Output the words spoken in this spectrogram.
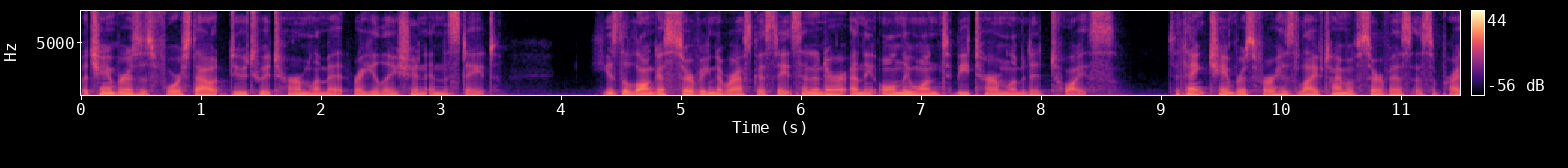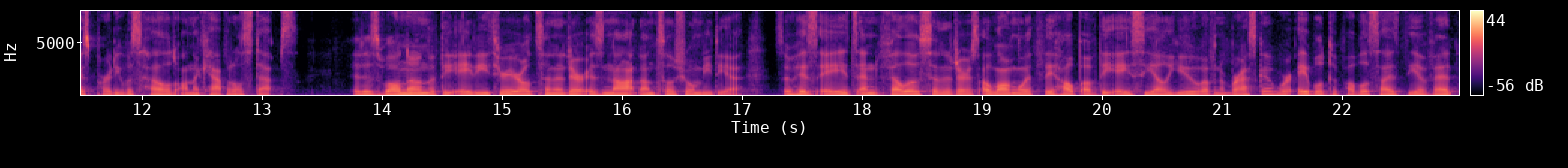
But Chambers is forced out due to a term limit regulation in the state. He is the longest serving Nebraska state senator and the only one to be term limited twice. To thank Chambers for his lifetime of service, a surprise party was held on the Capitol steps. It is well known that the 83 year old senator is not on social media, so his aides and fellow senators, along with the help of the ACLU of Nebraska, were able to publicize the event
